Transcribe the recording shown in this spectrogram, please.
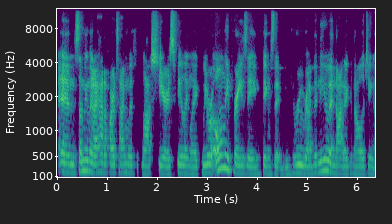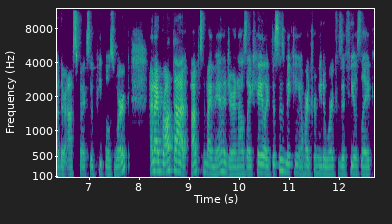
And something that I had a hard time with last year is feeling like we were only praising things that grew revenue and not acknowledging other aspects of people's work. And I brought that up to my manager and I was like, hey, like this is making it hard for me to work because it feels like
